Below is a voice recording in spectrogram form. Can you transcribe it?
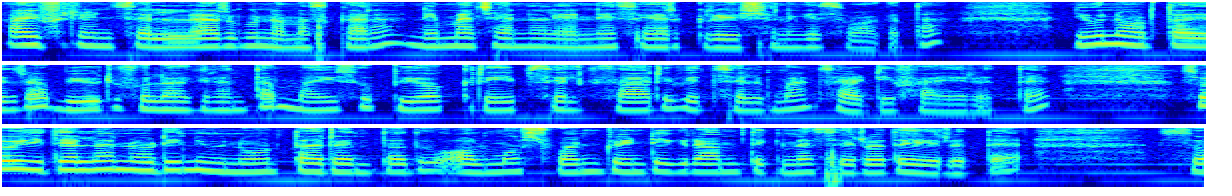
ಹಾಯ್ ಫ್ರೆಂಡ್ಸ್ ಎಲ್ಲರಿಗೂ ನಮಸ್ಕಾರ. ನಿಮ್ಮ ಚಾನಲ್ ಎನ್ ಎಸ್ ಆರ್ ಕ್ರಿಯೇಷನ್ಗೆ ಸ್ವಾಗತ. ನೀವು ನೋಡ್ತಾ ಇದ್ರೆ ಬ್ಯೂಟಿಫುಲ್ ಆಗಿರೋಂಥ Mysore pure crepe silk sari with silk ಮ್ಯಾಟ್ ಸರ್ಟಿಫೈ ಇರುತ್ತೆ. ಸೊ ಇದೆಲ್ಲ ನೋಡಿ ನೀವು ನೋಡ್ತಾ ಇರೋಂಥದ್ದು almost one twenty gram thickness ಇರೋದೇ ಇರುತ್ತೆ. ಸೊ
